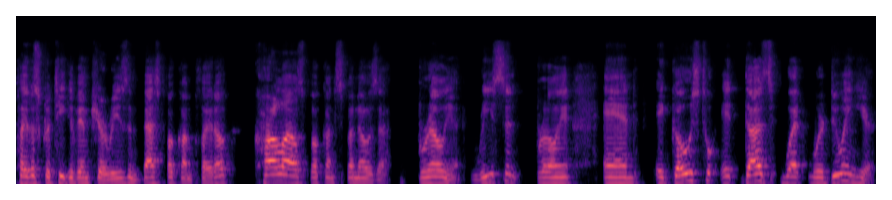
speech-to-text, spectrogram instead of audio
Plato's Critique of Impure Reason, best book on Plato. Carlisle's book on Spinoza, brilliant, recent, brilliant, and it goes to it does what we're doing here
